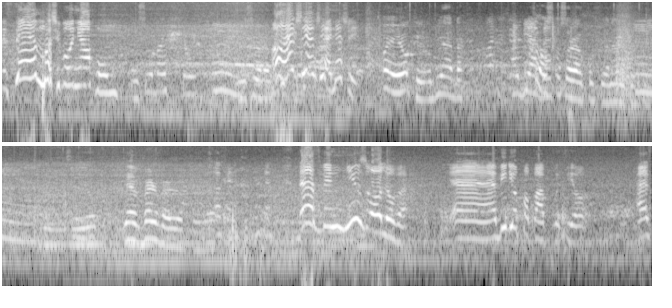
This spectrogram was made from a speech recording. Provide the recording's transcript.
the same Moshibonia home. nsuo bɛ hyew nsuo no Oh, actually, actually, actually. ɔyɛ okay obi ada Maybe sɛ I ɔs- ɔsɔre akɔfie na nkɔfie so yɛ okay mm. mm, yeah very very okay yeah. Okay. okay. There has been news all over. Uh, a video pop up with your, as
